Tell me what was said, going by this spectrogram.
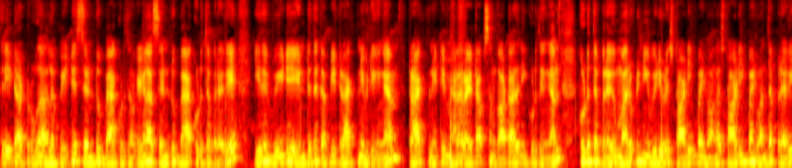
த்ரீ டாட் இருக்கும் அதில் போயிட்டு சென்ட்டு பேக் கொடுத்துங்க ஓகேங்களா சென்ட்டு பேக் கொடுத்த பிறகு இது வீடியோ எண்டுதுக்கு அப்படியே ட்ராக் பண்ணி விட்டுக்கோங்க. ட்ராக் பண்ணிவிட்டு மேலே ரைட் ஆப்ஷன் காட்டும் அதை நீங்கள் கொடுத்துங்க கொடுத்த பிறகு மறுபடியும் நீங்கள் வீடியோட ஸ்டார்டிங் பாயிண்ட் வாங்க. ஸ்டார்டிங் பாயிண்ட் வந்த பிறகு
